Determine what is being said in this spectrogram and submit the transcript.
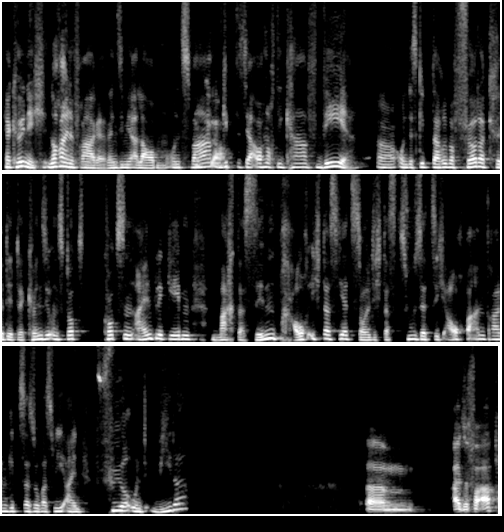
Herr König, noch eine Frage, wenn Sie mir erlauben. Und zwar gibt es ja auch noch die KfW und es gibt darüber Förderkredite. Können Sie uns dort kurzen Einblick geben? Macht das Sinn? Brauche ich das jetzt? Sollte ich das zusätzlich auch beantragen? Gibt es da sowas wie ein Für und Wider? Ähm, also vorab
